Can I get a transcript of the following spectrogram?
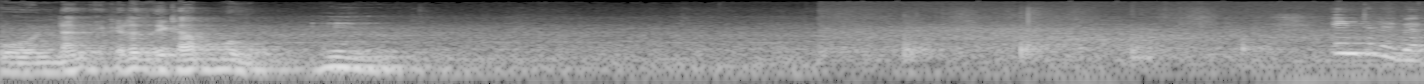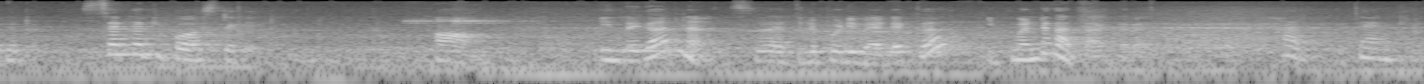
ඕන්නම් එකට දෙකක් බොමු ඉන්ටර්විව් එකට සෙකන්ඩරි පෝස්ට් එකට. ආ ඉඳ ගන්න. සර් ඇතුලේ පොඩි වැඩක ඉක්මනට කතා කරයි. හරි thank you.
